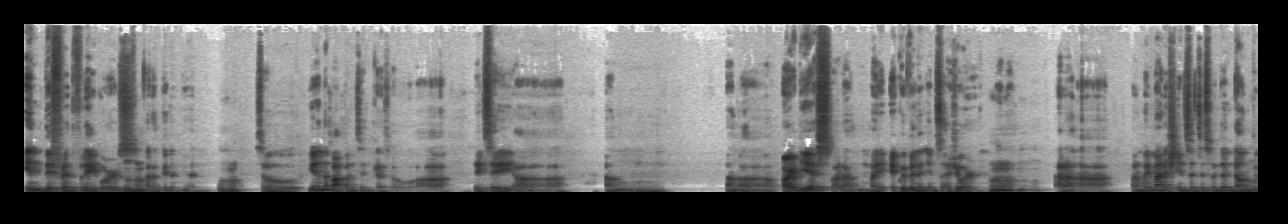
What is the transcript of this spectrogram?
in different flavors Mhm. parang ganun yun Mhm. so yun ang napapansin ka so uh, like say uh, ang ang uh, RDS parang may equivalent yan sa Azure. Mm-mm. parang uh, parang may managed instances lang dun down to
